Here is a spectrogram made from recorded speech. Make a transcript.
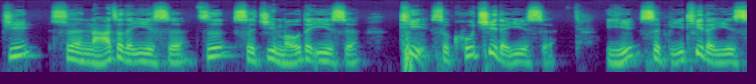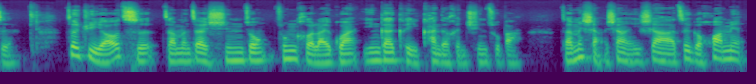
鸡是拿着的意思，之是计谋的意思，涕是哭泣的意思，遗是鼻涕的意思。这句爻辞，咱们在心中综合来观，应该可以看得很清楚吧？咱们想象一下这个画面：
